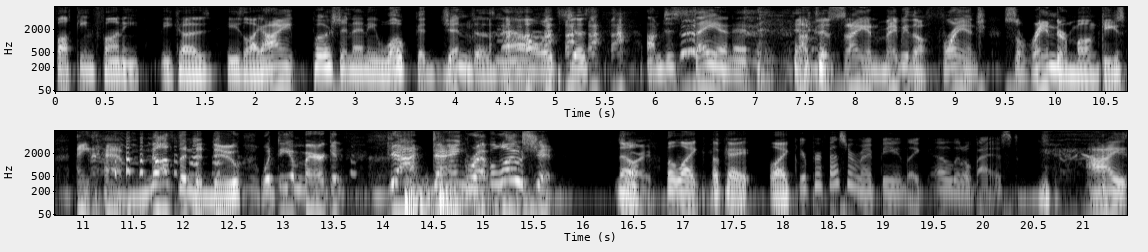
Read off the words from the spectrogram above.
fucking funny because he's like, I ain't pushing any woke agendas now. It's just I'm just saying it. I'm just saying, maybe the French surrender monkeys ain't have nothing to do with the American goddamn revolution. No, Sorry. but like, okay, like Your professor might be like a little biased. I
